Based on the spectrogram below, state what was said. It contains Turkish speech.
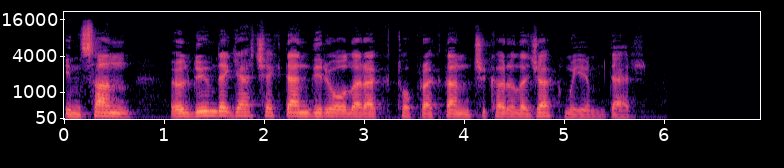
İnsan öldüğümde gerçekten diri olarak topraktan çıkarılacak mıyım der.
